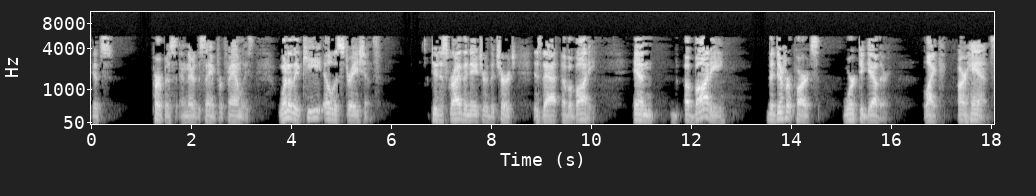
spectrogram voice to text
its purpose, and they're the same for families. One of the key illustrations to describe the nature of the church is that of a body. And a body, the different parts work together, like our hands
